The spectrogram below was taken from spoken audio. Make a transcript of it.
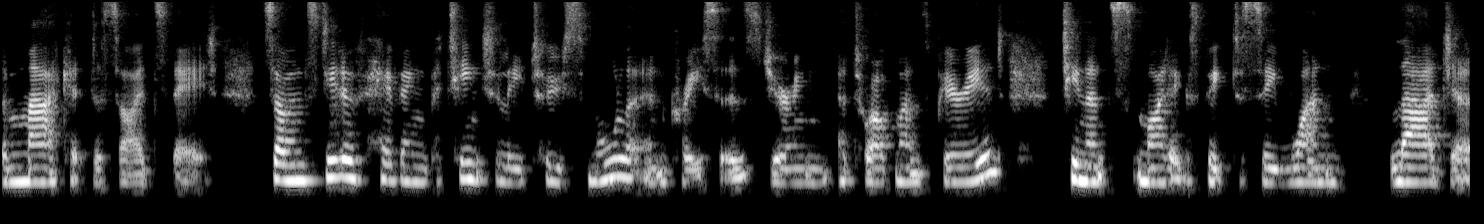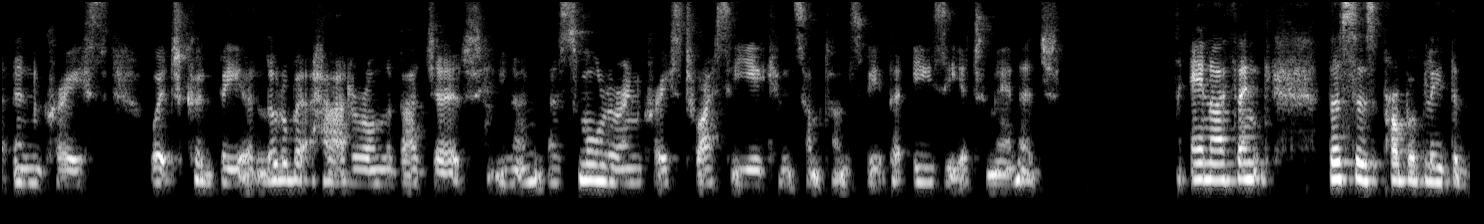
the market decides that. So instead of having potentially two smaller increases during a 12 month period, tenants might expect to see one larger increase, which could be a little bit harder on the budget. You know, a smaller increase twice a year can sometimes be a bit easier to manage. And I think this is probably the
